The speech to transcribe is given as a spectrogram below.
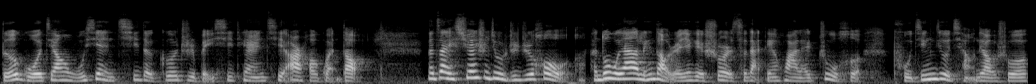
德国将无限期的搁置北溪天然气二号管道。那在宣誓就职之后，很多国家的领导人也给舒尔茨打电话来祝贺。普京就强调说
